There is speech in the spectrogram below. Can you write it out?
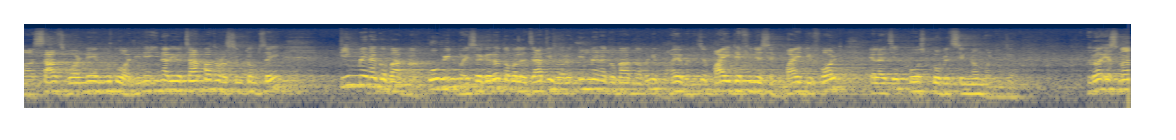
सास बढ्ने मुटु हल्लिने यिनीहरू यो चार पाँचवटा सिम्टम्स चाहिँ तिन महिनाको बादमा कोभिड भइसकेर तपाईँलाई जाति भएर तिन महिनाको बादमा पनि भयो भने चाहिँ बाई डेफिनेसन बाई डिफल्ट यसलाई चाहिँ पोस्ट कोभिड सिन्ड्रोम भनिन्छ। र यसमा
